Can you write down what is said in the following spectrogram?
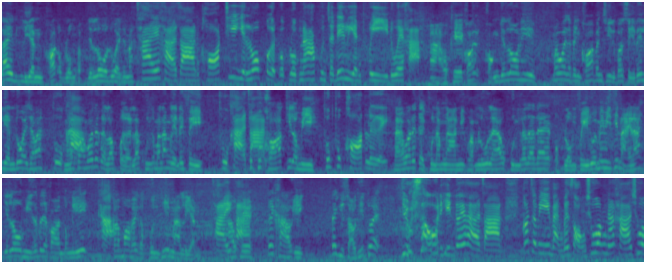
ได้เรียนคอร์สอบรมกับเยลโล่ด้วยใช่ไหมใช่ค่ะอาจารย์คอร์สที่เยลโล่เปิดอบรมนะคะคุณจะได้เรียนฟรีด้วยค่ะ อ่าโอเคคอร์สของเยลโล่นี่ไม่ว่าจะเป็นคอร์สบัญชีหรือภาษีได้เรียนด้วยใช่ไหมถูกหมายค่ะความว่าถ้าเกิดเราเปิดแล้วคุณก็มานั่งเรียนได้ฟรี ถูกค่ะอาจารทุกย์ๆคอร์สที่เรามีทุกๆคอร์สเลยแปลว่าถ้าเกิดคุณทำงานมีความรู้แล้ว คุณก็จะได้อบรมฟรีด้วยไม่มีที่ไหนนะเยลโล่มีทรัพยากรตรงนี้ค่ะก็มอบให้กับคุณที่มาเรียนใช่อ่าโอค่ะเคได้ข่าวอีกได้อยู่เสาร์อาทิตย์ด้วย หยุดเสาร์อาทิตย์ด้วยค่ะอาจารย์ ก็จะมีแบ่งเป็น 2 ช่วงนะคะ ช่วง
